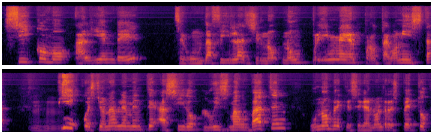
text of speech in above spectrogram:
sí como alguien de segunda fila, es decir, no, no un primer protagonista. Y incuestionablemente ha sido Luis Mountbatten, un hombre que se ganó el respeto,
